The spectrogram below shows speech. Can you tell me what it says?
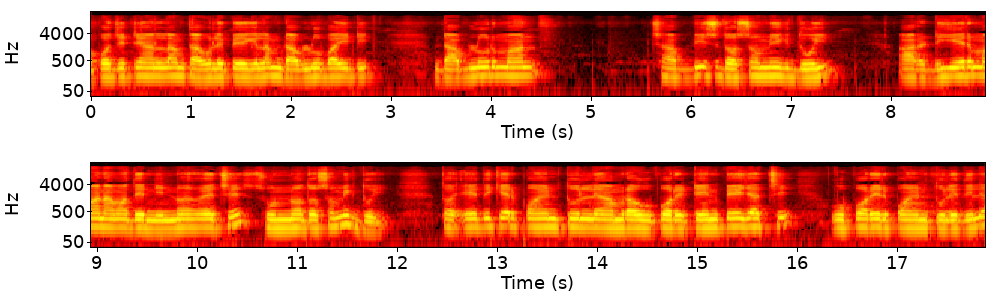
অপোজিটে আনলাম, তাহলে পেয়ে গেলাম ডাব্লু বাই ডি। ডাব্লুর মান ছাব্বিশ দশমিক দুই আর ডি এর মান আমাদের নির্ণয় হয়েছে শূন্য দশমিক দুই। তো এদিকের পয়েন্ট তুললে আমরা উপরে টেন পেয়ে যাচ্ছি, উপরের পয়েন্ট তুলে দিলে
